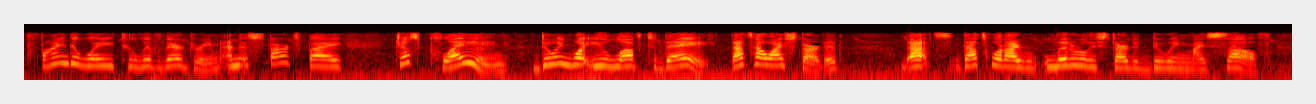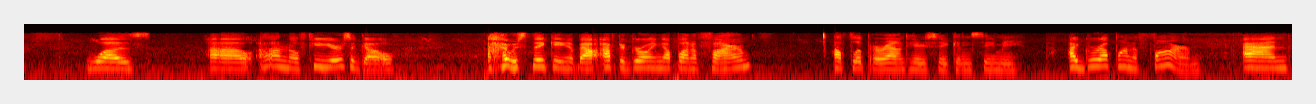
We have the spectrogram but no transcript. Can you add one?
find a way to live their dream and it starts by just playing, doing what you love today. That's how I started. That's that's what I literally started doing myself. Was uh, I don't know a few years ago. I was thinking about after growing up on a farm. I'll flip it around here so you can see me. I grew up on a farm, and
